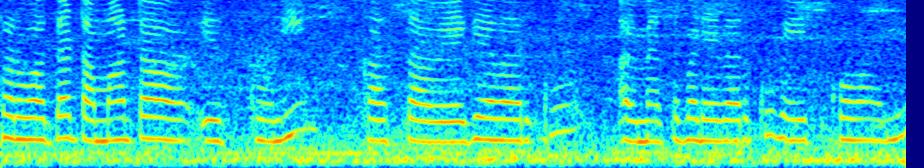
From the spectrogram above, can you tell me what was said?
తర్వాత టమాటా వేసుకొని కాస్త వేగే వరకు అవి మెత్తబడే వరకు వేపుకోవాలి.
